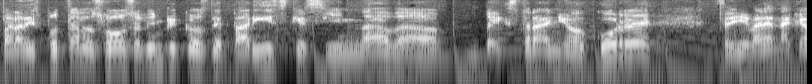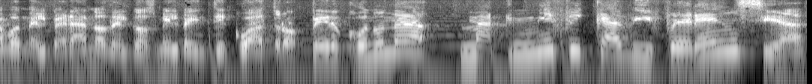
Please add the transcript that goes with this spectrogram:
para disputar los Juegos Olímpicos de París, que si nada extraño ocurre, se llevarán a cabo en el verano del 2024, pero con una magnífica diferencia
